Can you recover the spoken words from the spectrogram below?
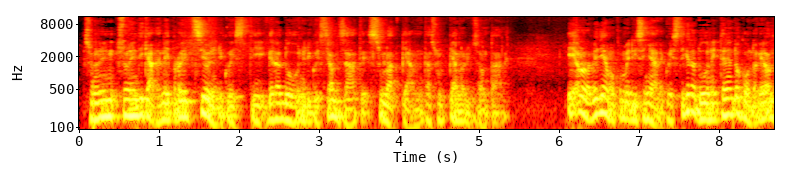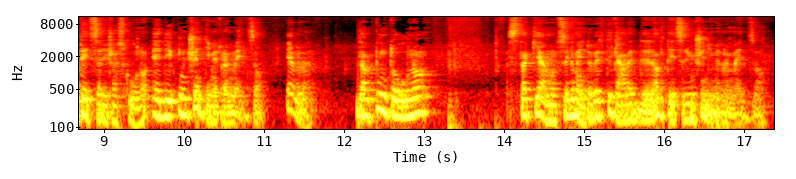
sono, in, sono indicate le proiezioni di questi gradoni, di queste alzate sulla pianta, sul piano orizzontale. E allora vediamo come disegnare questi gradoni tenendo conto che l'altezza di ciascuno è di un centimetro e mezzo. E allora, dal punto 1 stacchiamo un segmento verticale dell'altezza di un centimetro e mezzo.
